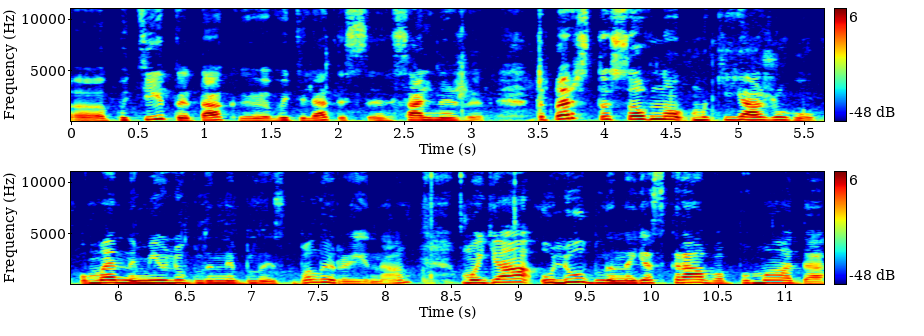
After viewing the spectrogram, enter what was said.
е, потіти, так, виділяти сальний жир. Tепер стосовно макіяжу губ. У мене мій улюблений блиск балерина. Моя улюблена яскрава помада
